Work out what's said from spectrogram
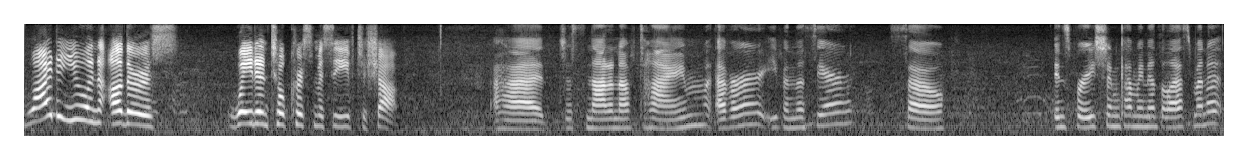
Why do you and others wait until Christmas Eve to shop? Uh, just not enough time ever, even this year. So, inspiration coming at the last minute.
